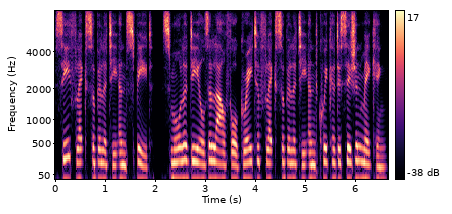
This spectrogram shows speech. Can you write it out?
See flexibility and speed. Smaller deals allow for greater flexibility and quicker decision making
